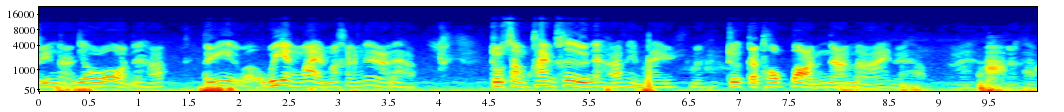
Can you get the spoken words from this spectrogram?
ตีหนาโยนนะครับตีว่าเวียงไล่มาข้างหน้านะครับ จุดสำคัญคือนะครับเห็นไหมจุดกระทบบอลน้าไม้นะครับนะครับ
